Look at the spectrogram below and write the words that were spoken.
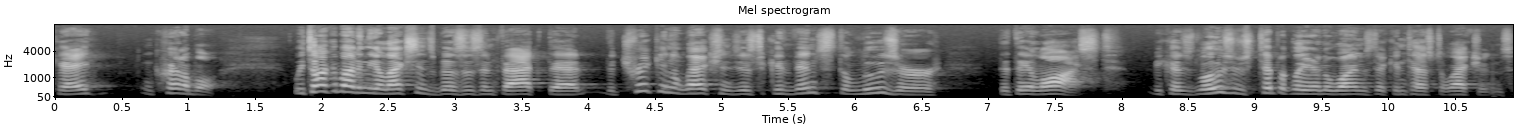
Okay? Incredible. We talk about in the elections business, in fact, that the trick in elections is to convince the loser that they lost, because losers typically are the ones that contest elections.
